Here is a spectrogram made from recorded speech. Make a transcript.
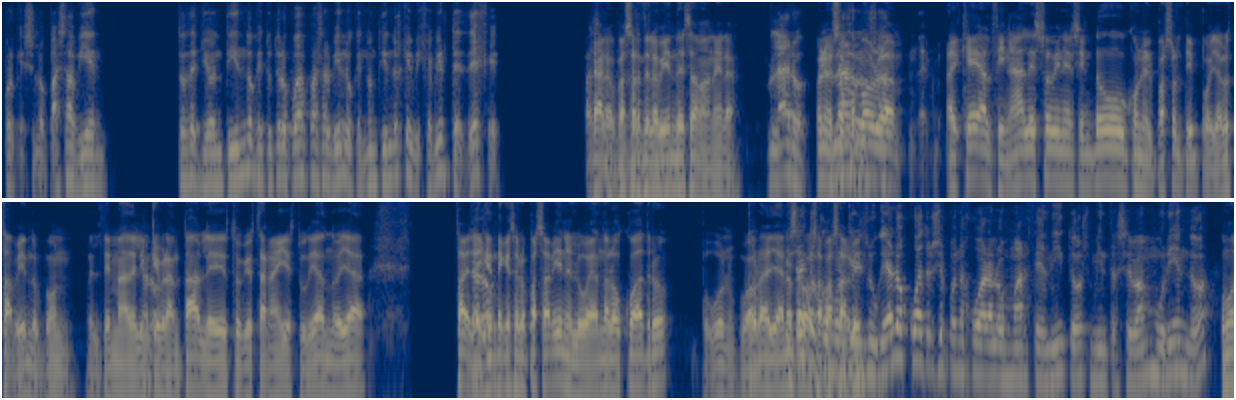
porque se lo pasa bien. Entonces yo entiendo que tú te lo puedas pasar bien, lo que no entiendo es que Behavior te deje. Claro, pasártelo bien de esa manera. Claro. Bueno, eso claro, es como. o sea, la- eh, Es que al final eso viene siendo con el paso del tiempo, ya lo estás viendo, pon. El tema del Claro. inquebrantable, esto que están ahí estudiando ya. ¿Sabes? Hay gente que se lo pasa bien en lugar de andar a los cuatro. Pues bueno, pues ahora ya no te lo exacto, vas a como pasar el que luguea a los cuatro y se pone a jugar a los marcianitos mientras se van muriendo. ¿Cómo,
